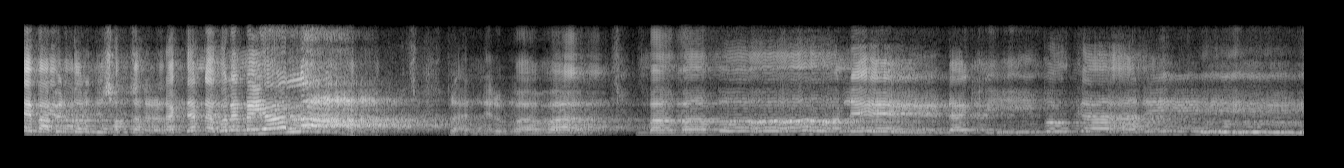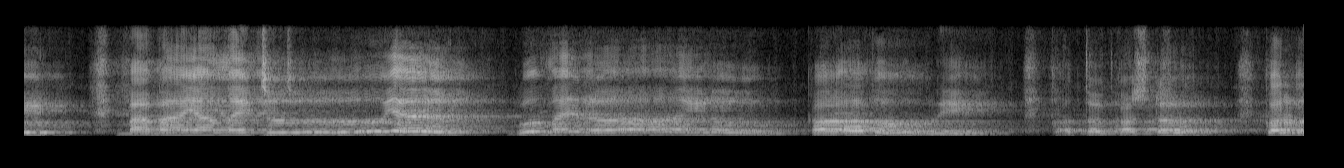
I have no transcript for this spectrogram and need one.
এই বাপের দরদি সন্তানের ডাক দেন না, বলেন না আল্লাহ। প্রাণের বাবা বাবা বলে ডাকি কারে বাবা আমায় তুয়ে ঘুমায় রইল কবরে। কত কষ্ট করল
